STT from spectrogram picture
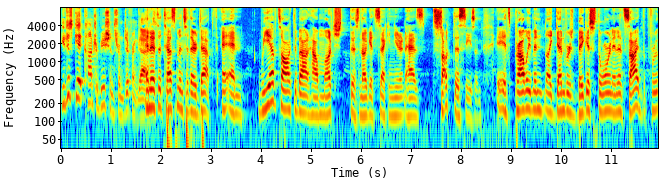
you just get contributions from different guys, and it's a testament to their depth. And we have talked about how much this Nuggets second unit has sucked this season. It's probably been like Denver's biggest thorn in its side for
